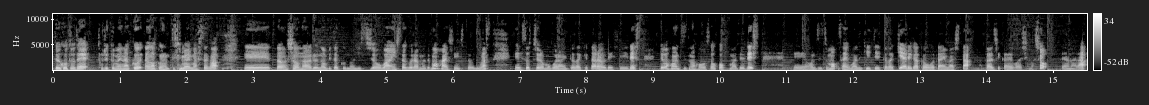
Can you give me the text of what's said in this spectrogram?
ということで、取り留めなく長くなってしまいましたが、えー、ダウン症のあるのび太くんの日常はインスタグラムでも配信しております。えー、そちらもご覧いただけたら嬉しいです。では本日の放送ここまでです。えー、本日も最後まで聞いていただきありがとうございました。また次回お会いしましょう。さよなら。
